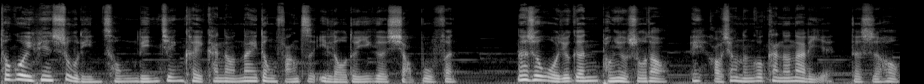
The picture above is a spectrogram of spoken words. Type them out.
透过一片树林，从林间可以看到那一栋房子一楼的一个小部分。那时候我就跟朋友说到：“哎，好像能够看到那里耶。”的时候，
